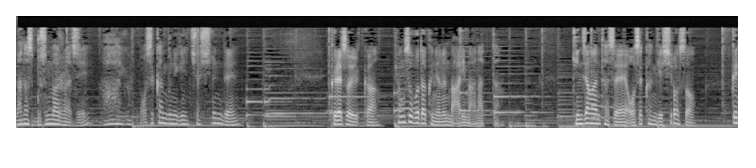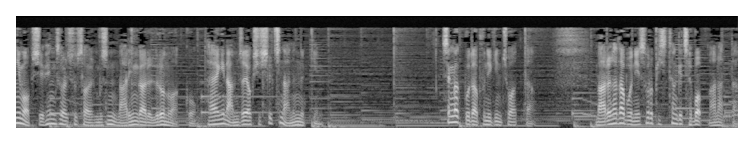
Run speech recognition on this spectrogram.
만나서 무슨 말을 하지? 아, 이거 어색한 분위기 진짜 싫은데. 그래서일까 평소보다 그녀는 말이 많았다. 긴장한 탓에 어색한 게 싫어서 끊임없이 횡설수설 무슨 말인가를 늘어놓았고 다행히 남자 역시 싫진 않은 느낌. 생각보다 분위긴 좋았다. 말을 하다 보니 서로 비슷한 게 제법 많았다.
